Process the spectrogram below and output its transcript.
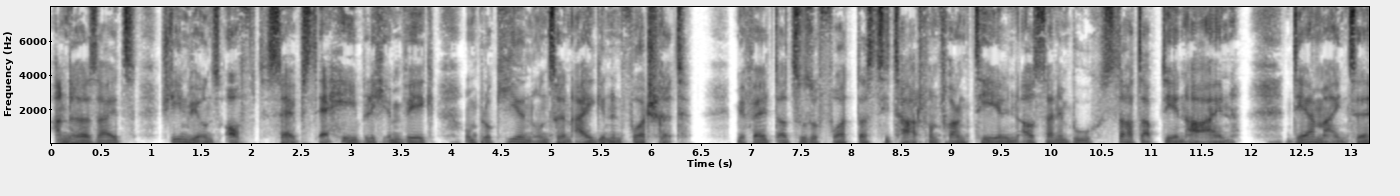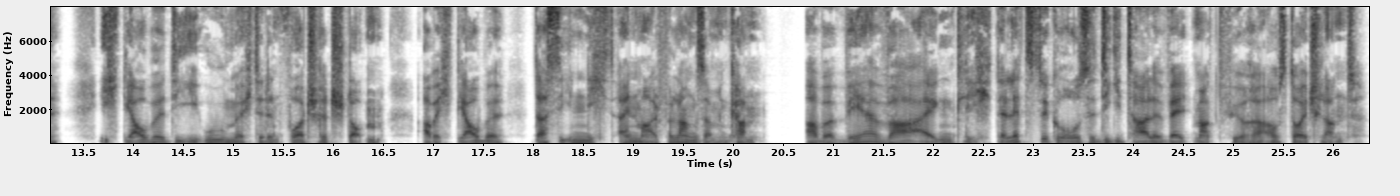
Andererseits stehen wir uns oft selbst erheblich im Weg und blockieren unseren eigenen Fortschritt. Mir fällt dazu sofort das Zitat von Frank Thelen aus seinem Buch Startup DNA ein. Der meinte, ich glaube, die EU möchte den Fortschritt stoppen, aber ich glaube, dass sie ihn nicht einmal verlangsamen kann. Aber wer war eigentlich der letzte große digitale Weltmarktführer aus Deutschland?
